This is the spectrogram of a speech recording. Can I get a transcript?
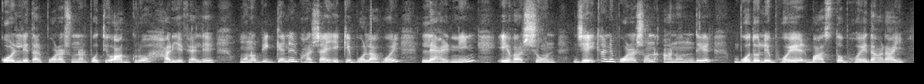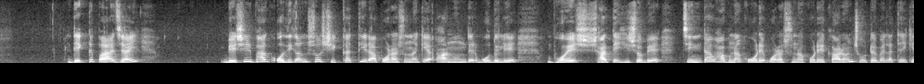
করলে তার পড়াশোনার প্রতি আগ্রহ হারিয়ে ফেলে। মনোবিজ্ঞানের ভাষায় একে বলা হয় লার্নিং এভারশন যেইখানে পড়াশোনা আনন্দের বদলে ভয়ের বাস্তব হয়ে দাঁড়ায়। দেখতে পাওয়া যায় বেশিরভাগ অধিকাংশ শিক্ষার্থীরা পড়াশোনাকে আনন্দের বদলে ভয়ের সাথে হিসেবে চিন্তা ভাবনা করে পড়াশোনা করে। কারণ ছোটোবেলা থেকে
